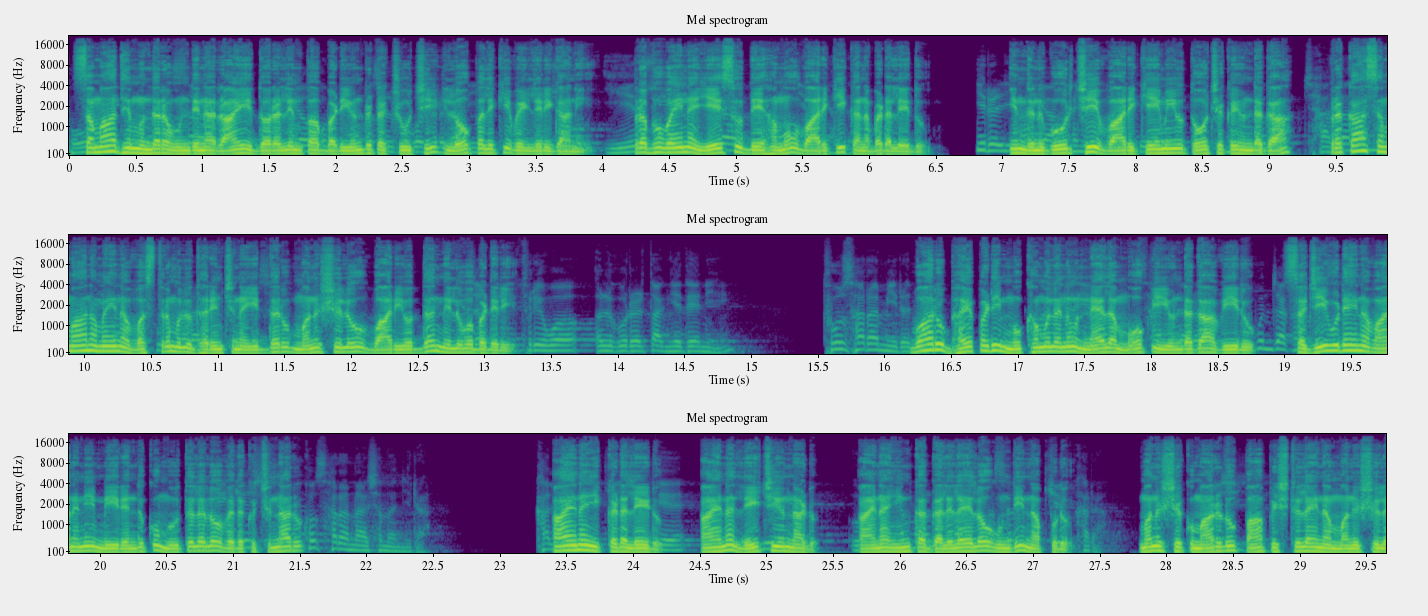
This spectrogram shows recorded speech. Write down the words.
సమాధి ముందర ఉండిన రాయి దొరలింపబడియుండుట చూచి లోపలికి వెళ్ళిరిగాని ప్రభువైన యేసు దేహము వారికి కనబడలేదు ఇందును గూర్చి వారికేమీ తోచకయుండగా ప్రకాశమానమైన వస్త్రములు ధరించిన ఇద్దరు మనుషులు వారి యొద్ద నిలువబడిరి. వారు భయపడి ముఖములను నేల మోపియుండగా వీరు సజీవుడైన వానిని మీరెందుకు మృతులలో వెదకుచున్నారు? ఆయన ఇక్కడ లేడు. ఆయన లేచియున్నాడు. ఆయన ఇంకా గలిలయలో ఉంది నప్పుడు మనుష్య కుమారుడు మనుష్యుల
